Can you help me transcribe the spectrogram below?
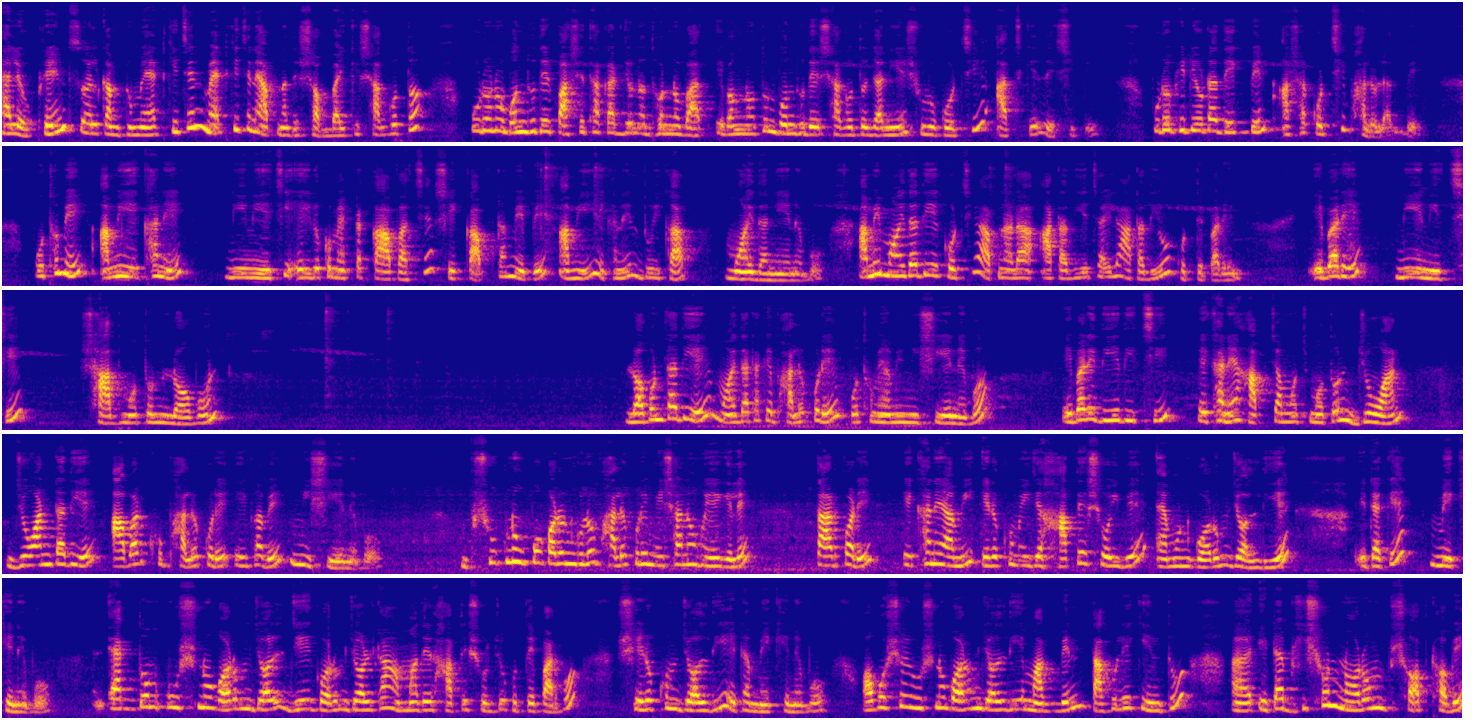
Hello friends, welcome to Mat kitchen. Mat কিচেনে আপনাদের সবাইকে স্বাগত। পুরনো বন্ধুদের পাশে থাকার জন্য ধন্যবাদ এবং নতুন বন্ধুদের স্বাগত জানিয়ে শুরু করছি আজকের রেসিপি। পুরো ভিডিওটা দেখবেন, আশা করছি ভালো লাগবে। প্রথমে আমি এখানে নিয়ে নিয়েছি এই রকম একটা কাপ আছে, সেই কাপটা মেপে আমি এখানে দুই কাপ ময়দা নিয়ে নেব। আমি ময়দা দিয়ে করছি, আপনারা আটা দিয়ে চাইলে আটা দিয়েও করতে পারেন। এবারে নিয়ে নিচ্ছি স্বাদ মতন লবণ। লবণটা দিয়ে ময়দাটাকে ভালো করে প্রথমে আমি মিশিয়ে নেব। এবারে দিয়ে দিচ্ছি এখানে হাফ চামচ মতন জোয়ান। জোয়ানটা দিয়ে আবার খুব ভালো করে এইভাবে মিশিয়ে নেব। শুকনো উপকরণগুলো ভালো করে মেশানো হয়ে গেলে তারপরে এখানে আমি এরকম এই যে হাতে সইবে এমন গরম জল দিয়ে এটাকে মেখে নেব। একদম উষ্ণ গরম জল, যে গরম জলটা আমাদের হাতে সহ্য করতে পারব, সেরকম জল দিয়ে এটা মেখে নেব। অবশ্যই উষ্ণ গরম জল দিয়ে মাখবেন, তাহলে কিন্তু এটা ভীষণ নরম, সফট হবে,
